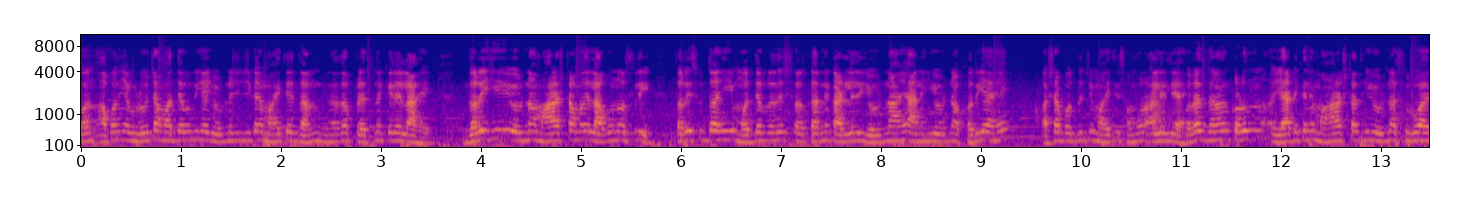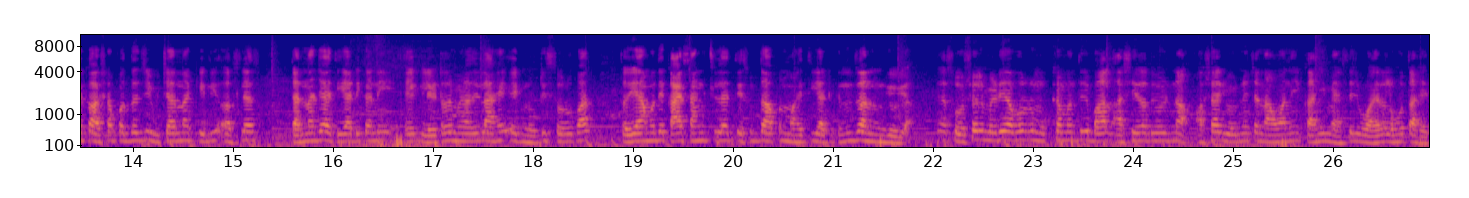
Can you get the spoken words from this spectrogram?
पण आपण या व्हिडिओच्या माध्यमातून या योजनेची जी काही माहिती जाणून घेण्याचा प्रयत्न केलेला आहे. जरी ही योजना महाराष्ट्रामध्ये लागू नसली तरीसुद्धा ही मध्य प्रदेश सरकारने काढलेली योजना आहे आणि ही योजना खरी आहे अशा पद्धतीची माहिती समोर आलेली आहे. बऱ्याच जणांकडून या ठिकाणी महाराष्ट्रात ही योजना सुरू आहे का अशा पद्धतीची विचारणा केली असल्यास त्यांना जे आहे या ठिकाणी एक लेटर मिळालेलं आहे एक नोटीस स्वरूपात. तर यामध्ये काय सांगितलेलं आहे ते सुद्धा आपण माहिती या ठिकाणी जाणून घेऊया. या सोशल मीडियावर मुख्यमंत्री बाल आशीर्वाद योजना अशा योजनेच्या नावाने काही मेसेज व्हायरल होत आहेत.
